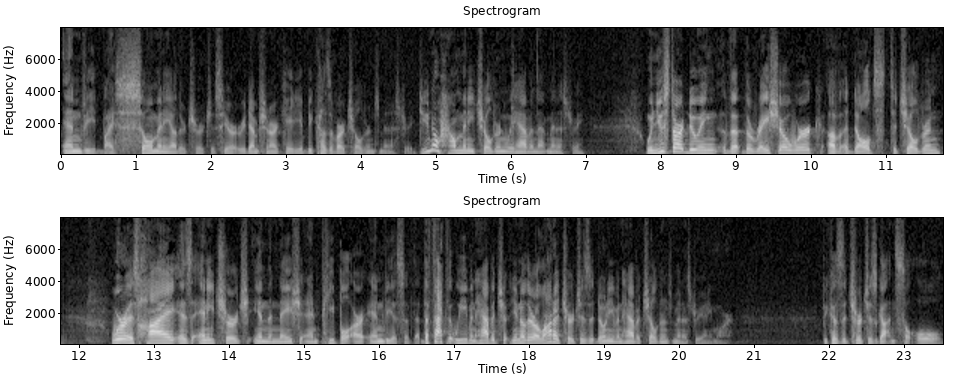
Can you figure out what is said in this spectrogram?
envied by so many other churches here at Redemption Arcadia because of our children's ministry. Do you know how many children we have in that ministry? When you start doing the, the ratio work of adults to children, we're as high as any church in the nation, and people are envious of that. The fact that we even have a, you know, there are a lot of churches that don't even have a children's ministry anymore because the church has gotten so old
